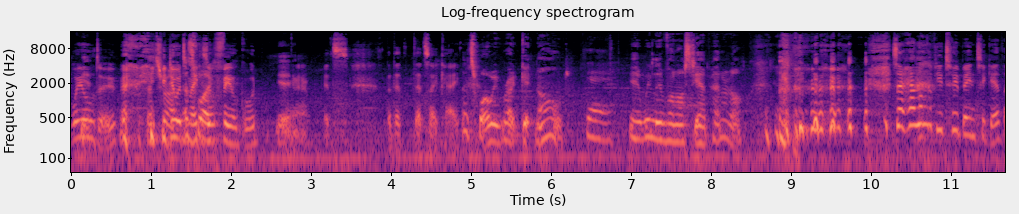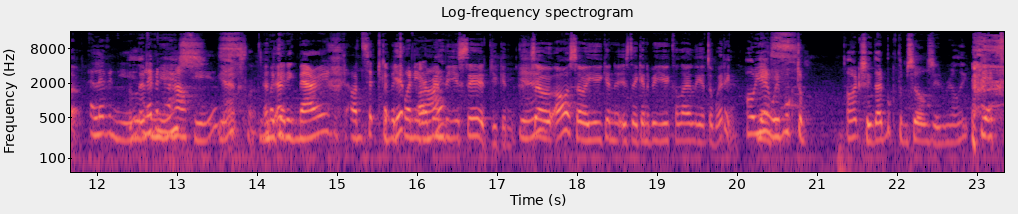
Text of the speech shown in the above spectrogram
We all do. you right. do it to That's make yourself feel good. Yeah. You know, it's, but that, that's okay. That's why we wrote Getting Old. yeah, Yeah, we live on Osteo Panadol. So, how long have you two been together? 11 years, 11 11 and a years. half years. Yeah. Excellent. And And- we're and- getting married on September Yep, 29th. I remember you said you can. Yeah. So, oh, so are you going to? Is there going to be ukulele at the wedding? Oh, yeah, we booked a. Oh, actually, they booked themselves in, really. Yes.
